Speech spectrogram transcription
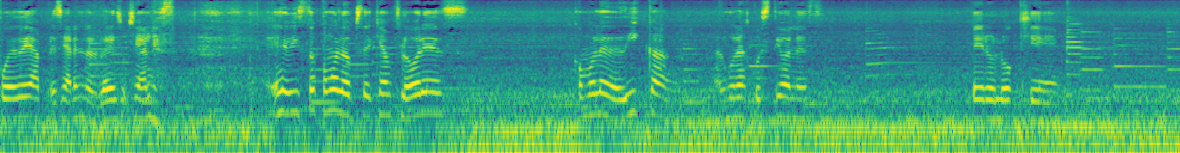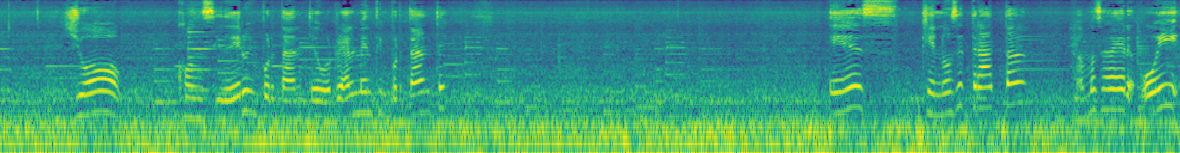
puede apreciar en las redes sociales. He visto cómo le obsequian flores, cómo le dedican algunas cuestiones, pero lo que yo considero importante o realmente importante es que no se trata, vamos a ver, hoy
